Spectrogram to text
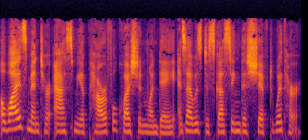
A wise mentor asked me a powerful question one day as I was discussing this shift with her.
